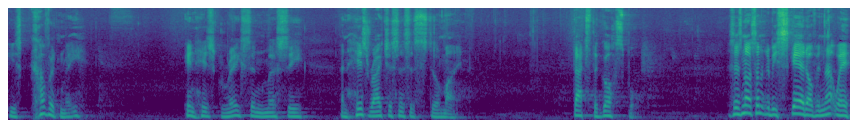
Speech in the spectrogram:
He's covered me in His grace and mercy, and His righteousness is still mine. That's the gospel. This is not something to be scared of in that way.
